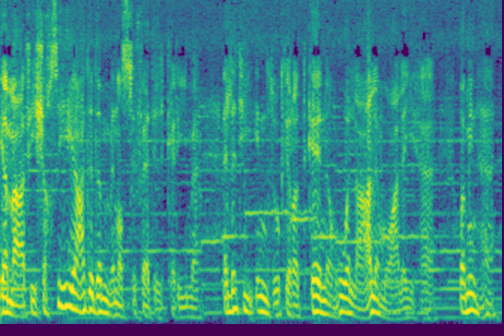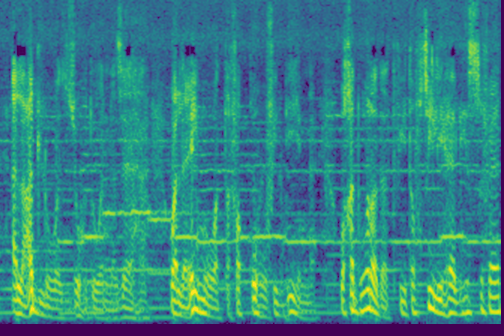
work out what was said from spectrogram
جمع في شخصه عددا من الصفات الكريمة التي إن ذكرت كان هو العلم عليها ومنها العدل والزهد والنزاهة. والعلم والتفقه في الدين. وقد وردت في تفصيل هذه الصفات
